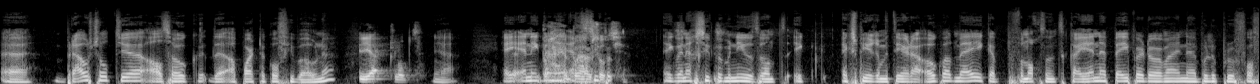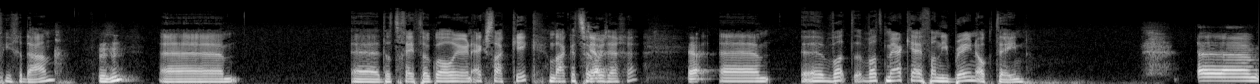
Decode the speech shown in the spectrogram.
uh, brouwseltje als ook de aparte koffiebonen. Ja, klopt. Ja. Hey, en ik ben, echt super, ik ben echt super benieuwd, want ik experimenteer daar ook wat mee. Ik heb vanochtend cayenne peper door mijn Bulletproof Coffee gedaan. Mm uh, dat geeft ook wel weer een extra kick, laat ik het zo maar zeggen. Ja. Uh, uh, wat, wat merk jij van die Brain Octane? Ehm,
